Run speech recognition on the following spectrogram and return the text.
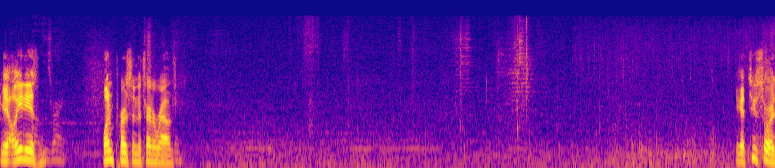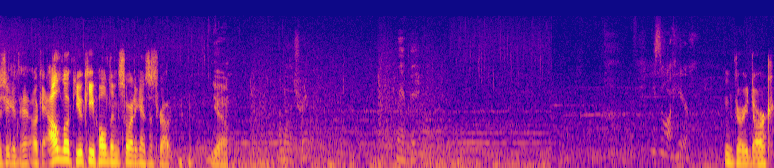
Yeah, all you need is Oh, right. one person to turn around. You got two swords you can hit. Okay, I'll look. You keep holding the sword against his throat. Yeah. Here. Very dark.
